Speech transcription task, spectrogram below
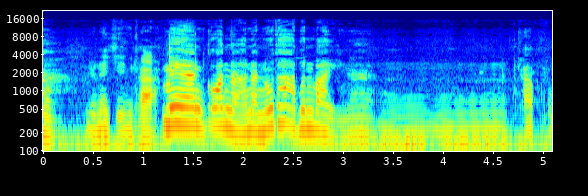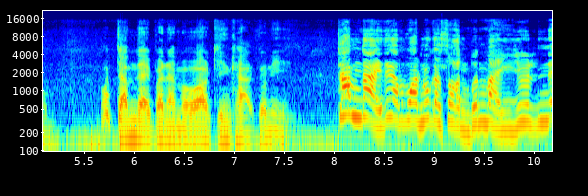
ค่ะ อยู่ในเขียนค่าแม่นก่อนหน้านั้นหนูท่าเพิ่นไว้นะครับผมว่าจำได้ปะนั่นมาว่าขินขากตัวนี้ จำได้แต่กับวันหนูก็ซ่อนเพิ่นไว้อยู่ใน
